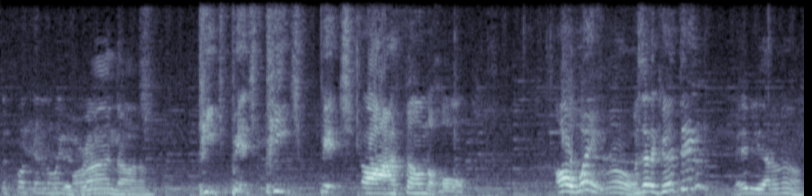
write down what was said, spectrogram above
the fuck out of the way, They Mario. grind on him. Peach, bitch, peach, bitch. Ah, I fell in the hole. Oh wait, Bro. was that a good thing? Maybe I don't know.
